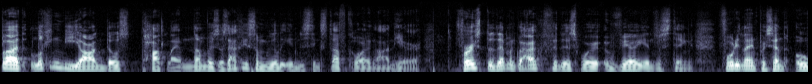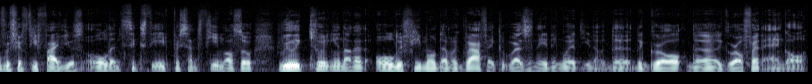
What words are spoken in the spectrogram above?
But looking beyond those top line numbers, there's actually some really interesting stuff going on here. First, the demographics for this were very interesting 49% over 55 years old and 68% female. So, really queuing in on that older female demographic, resonating with, you know, the, the girl, the girlfriend angle.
